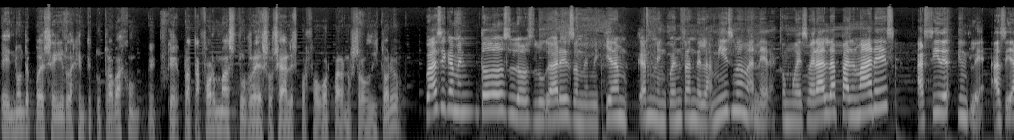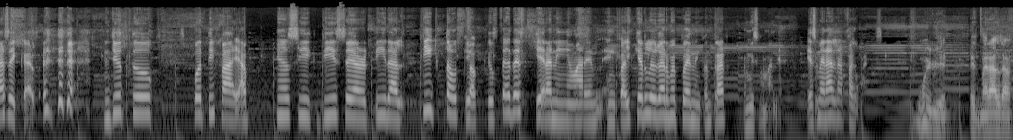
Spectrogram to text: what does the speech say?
¿en dónde puede seguir la gente tu trabajo? ¿Qué plataformas, tus redes sociales, por favor, para nuestro auditorio? Básicamente todos los lugares donde me quieran buscar me encuentran de la misma manera, como Esmeralda Palmares, así de simple, así a secas. YouTube, Spotify, Apple Music, Deezer, Tidal, TikTok, lo que ustedes quieran llamar, en, en cualquier lugar me pueden encontrar de la misma manera. Esmeralda Palmares. Muy bien, Esmeralda,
